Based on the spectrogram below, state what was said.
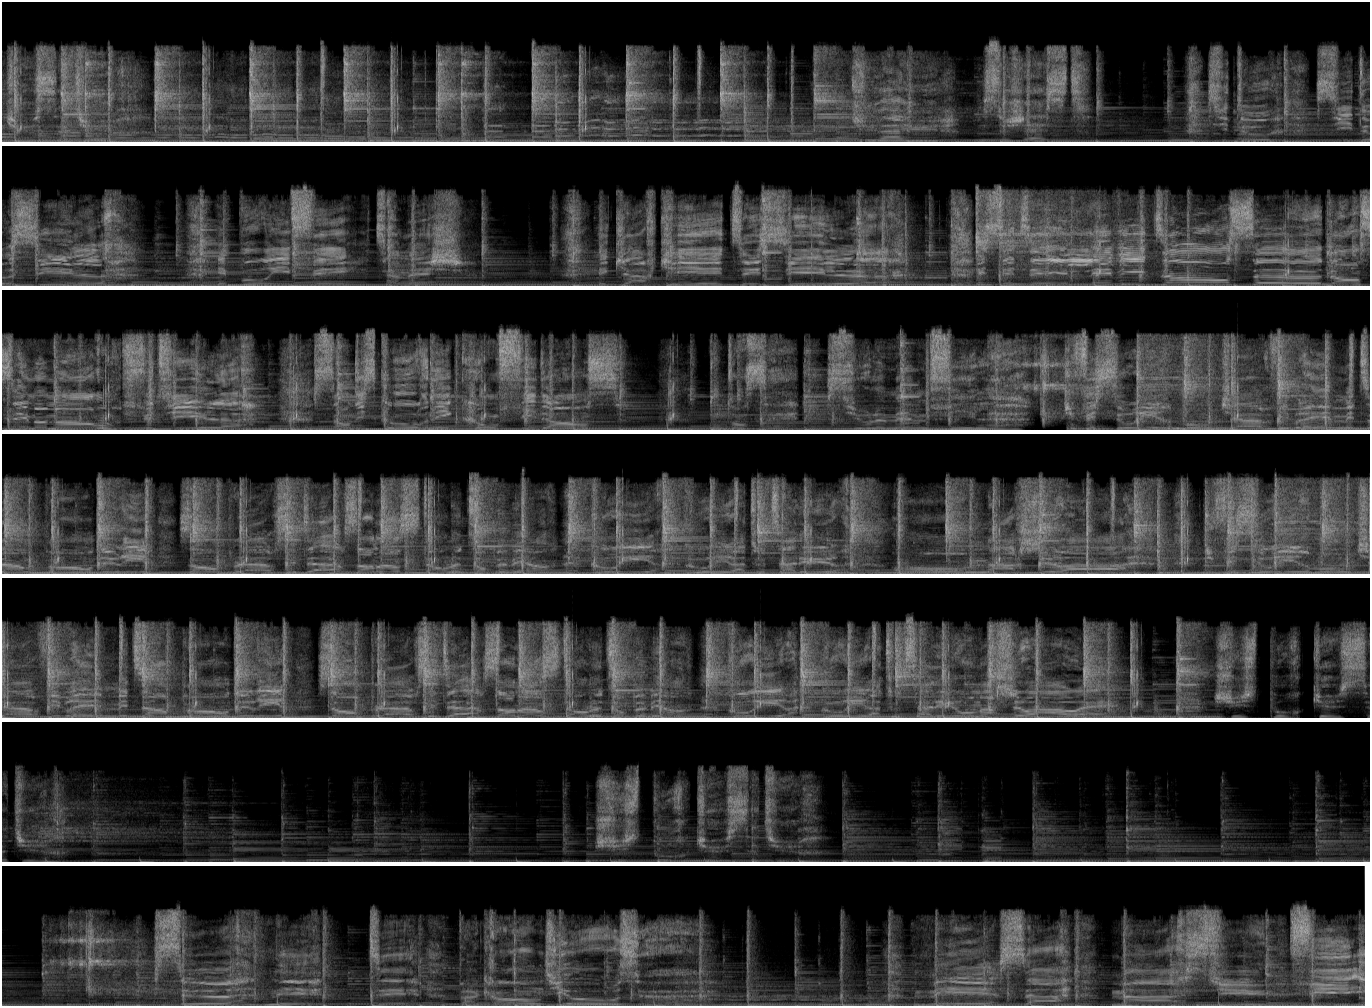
que ça dure. Juste pour que ça dure. Ce n'était pas grandiose, mais ça m'a suffi.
